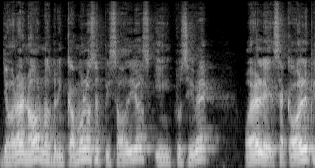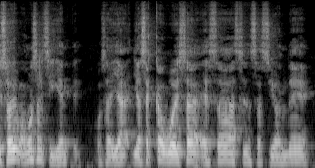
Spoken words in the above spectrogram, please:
Y ahora no, nos brincamos los episodios e inclusive, órale, se acabó el episodio, vamos al siguiente. O sea, ya, ya se acabó esa, esa sensación de,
